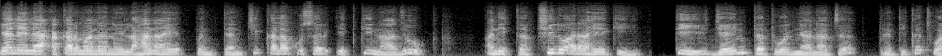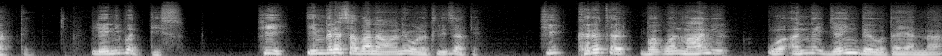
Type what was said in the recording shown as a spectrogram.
या लेण्या आकारमानाने लहान आहेत पण त्यांची कलाकुसर इतकी नाजूक आणि तपशीलवार आहे की ती जैन तत्वज्ञानाचं प्रतीकच वाटते. लेणी बत्तीस ही इंद्रसभा नावाने ओळखली जाते. ही खरं तर भगवान महावीर व अन्य जैन देवता यांना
